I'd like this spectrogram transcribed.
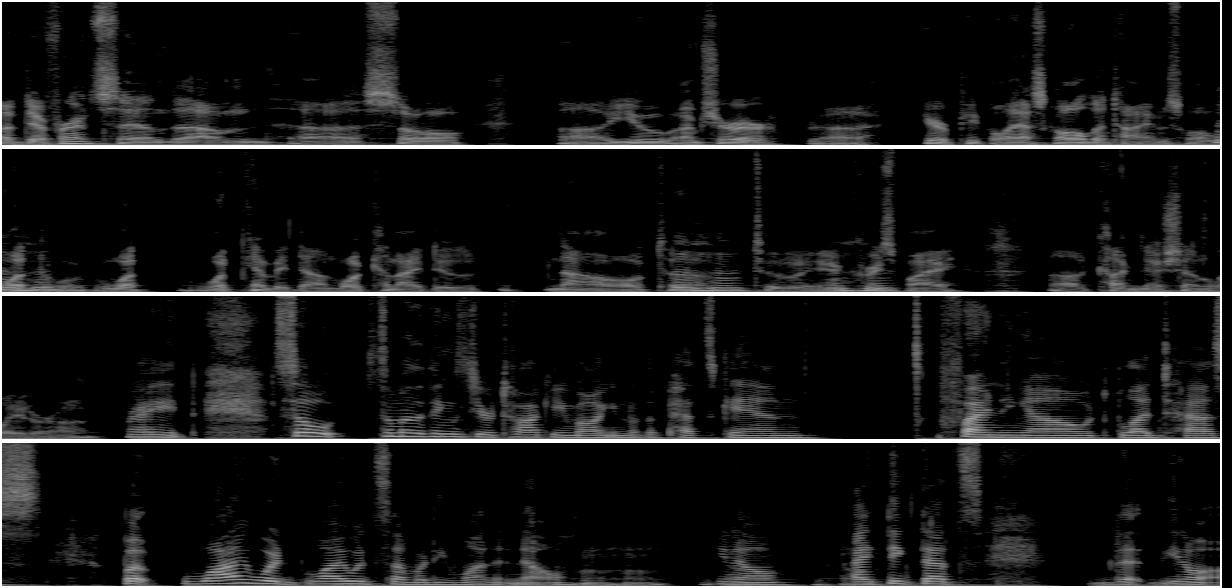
a difference. And um, uh, so, uh, you, I'm sure, uh, hear people ask all the times, well, what what what can be done? What can I do now to to increase my uh, cognition later on? Right. So some of the things you're talking about, you know, the PET scan, finding out blood tests, but why would why would somebody want to know? hmm You know, I think that's that you know,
